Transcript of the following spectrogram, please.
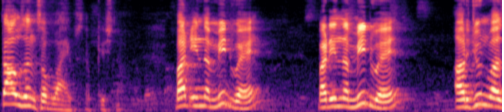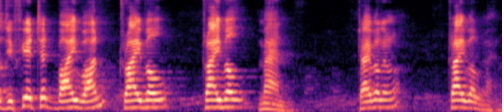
thousands of wives of Krishna. But in the midway, but in the midway, Arjun was defeated by one tribal, tribal man. Tribal, you know? Tribal man.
